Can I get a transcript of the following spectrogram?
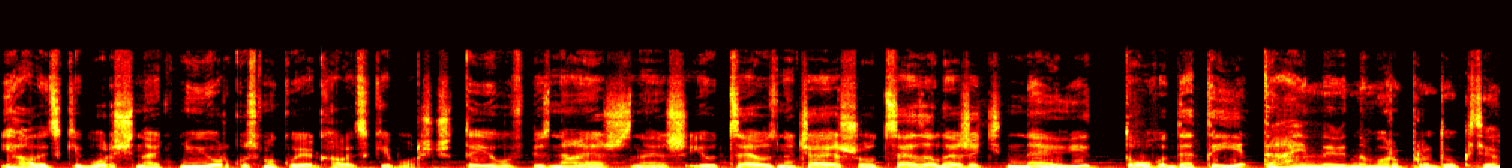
і галицький борщ навіть в Нью-Йорку смакує як галицький борщ. Ти його впізнаєш, знаєш, і це означає, що це залежить не від того, де ти є. Та й не від набору продуктів.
